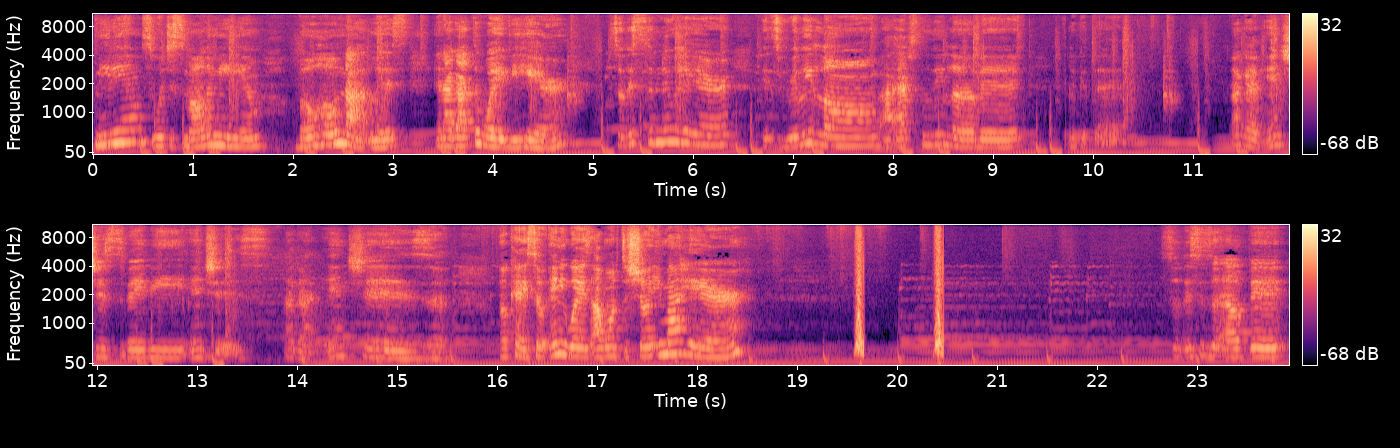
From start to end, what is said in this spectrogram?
Mediums, which is small and medium, boho knotless, and I got the wavy hair. So this is the new hair. It's really long. I absolutely love it. Look at that. I got inches, baby, inches. I got inches. Okay, so anyways, I wanted to show you my hair. So this is the outfit.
